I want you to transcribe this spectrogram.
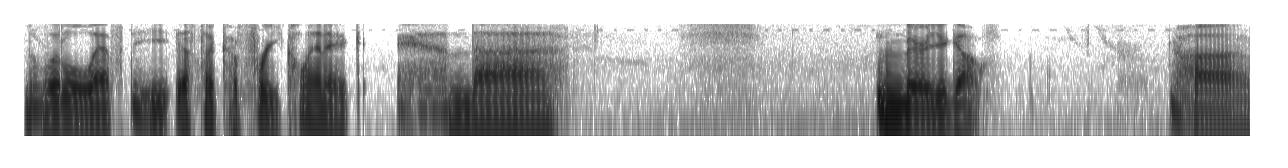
the little lefty Ithaca Free Clinic, and uh, there you go. Uh,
